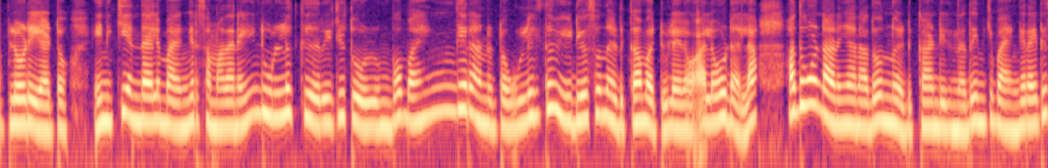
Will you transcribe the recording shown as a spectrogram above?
അപ്ലോഡ് ചെയ്യാം കേട്ടോ എനിക്ക് എന്തായാലും ഭയങ്കര സമാധാനമായി ഇതിന്റെ ഉള്ളിൽ കയറിയിട്ട് തൊഴുമ്പോൾ ഭയങ്കരമാണ് കേട്ടോ ഉള്ളിലത്തെ വീഡിയോസ് ഒന്നും എടുക്കാൻ പറ്റില്ലല്ലോ അലോഡ് അല്ല. അതുകൊണ്ടാണ് ഞാൻ അതൊന്നും എടുക്കാണ്ടിരുന്നത്. എനിക്ക് ഭയങ്കരമായിട്ട്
